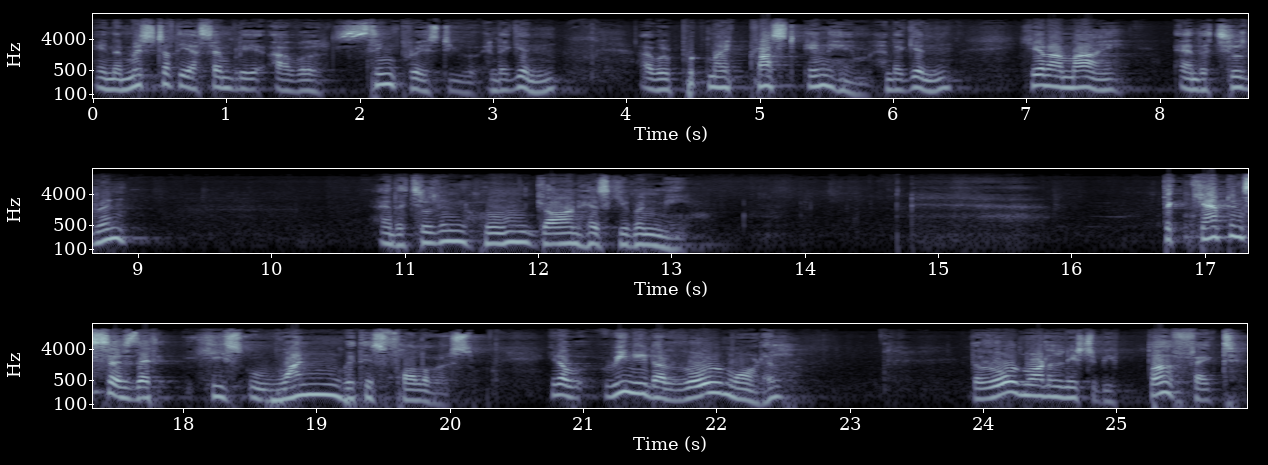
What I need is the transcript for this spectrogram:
In the midst of the assembly, I will sing praise to you. And again, I will put my trust in him. And again, here am I and the children and the children whom God has given me. The captain says that he's one with his followers. You know, we need a role model. The role model needs to be perfect.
